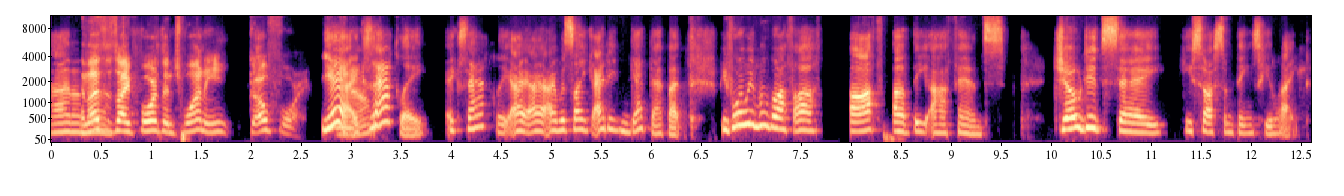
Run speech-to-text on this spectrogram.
I don't unless know. it's like fourth and twenty, go for it. Yeah, you know? exactly, exactly. I, I I was like, I didn't get that. But before we move off off off of the offense, Joe did say he saw some things he liked,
